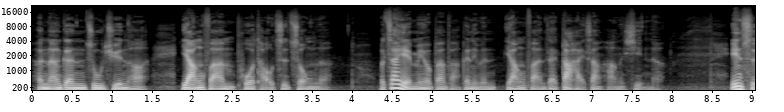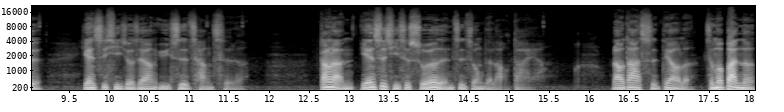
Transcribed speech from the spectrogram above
很难跟诸君哈。扬帆波涛之中了，我再也没有办法跟你们扬帆在大海上航行了。因此，严思琪就这样与世长辞了。当然，严思琪是所有人之中的老大呀。老大死掉了，怎么办呢？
